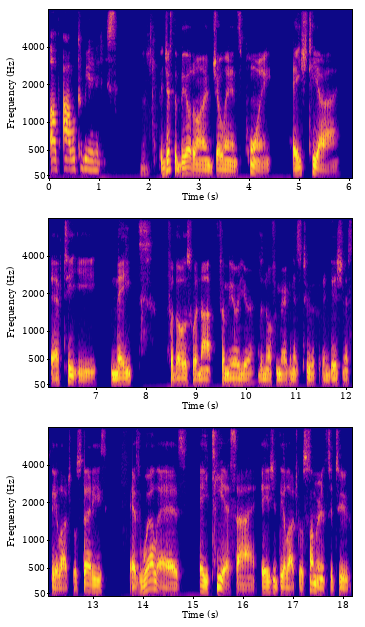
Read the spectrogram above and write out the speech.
of our communities. Just to build on Joanne's point, HTI, FTE, NAIITS, for those who are not familiar, the North American Institute of Indigenous Theological Studies, as well as ATSI, Asian Theological Summer Institute.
